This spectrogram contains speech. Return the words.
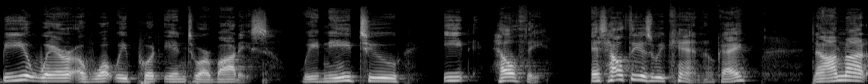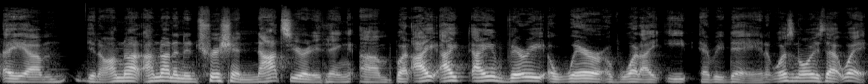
be aware of what we put into our bodies. We need to eat healthy, as healthy as we can. Okay. Now I'm not a, um, you know, I'm not, I'm not a nutrition Nazi or anything. Um, but I, I, I am very aware of what I eat every day. And it wasn't always that way.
